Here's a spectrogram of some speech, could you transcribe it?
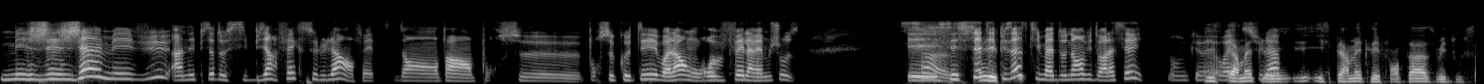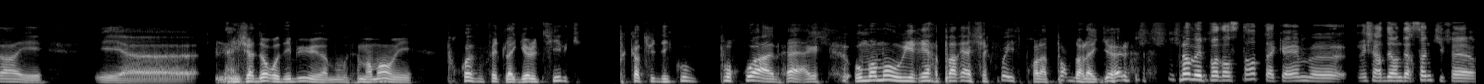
Mais j'ai jamais vu un épisode aussi bien fait que celui-là en fait. Dans, enfin, pour ce pour ce côté, voilà, on refait la même chose. Et c'est cet épisode qui m'a donné envie de voir la série. Donc, euh, ils, se permettent les, ils, ils se permettent les fantasmes et tout ça. Et, et euh, j'adore au début, à un moment, mais pourquoi vous faites la gueule Tilk quand tu découvres pourquoi bah, Au moment où il réapparaît à chaque fois, il se prend la porte dans la gueule? Non, mais pendant ce temps, t'as quand même euh, Richard D. Anderson qui fait. euh,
